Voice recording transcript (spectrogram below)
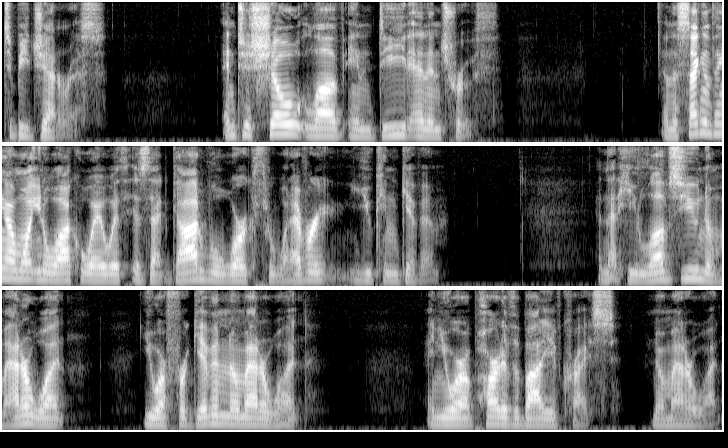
to be generous and to show love in deed and in truth. And the second thing I want you to walk away with is that God will work through whatever you can give Him. And that He loves you no matter what, you are forgiven no matter what, and you are a part of the body of Christ no matter what.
